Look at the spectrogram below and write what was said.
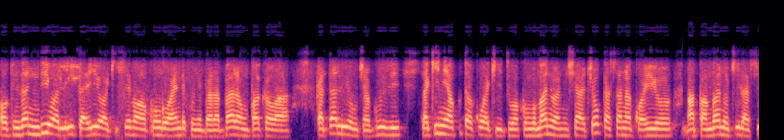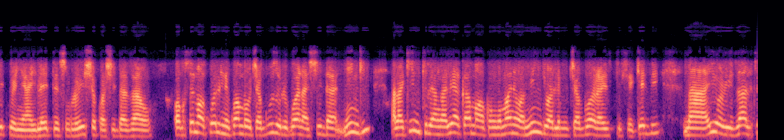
wapinzani ndio waliita hiyo wakisema Wakongo waende kwenye barabara mpaka wakatali hiyo uchaguzi, lakini hakutakuwa kitu. Wakongomani wameshachoka sana, kwa hiyo mapambano kila siku yenye hailete suluhisho kwa shida zao. Kwa kusema kweli ni kwamba uchaguzi ulikuwa na shida nyingi, lakini tuliangalia kama wakongomani wa mingi walimchagua Rais Tshisekedi, na hiyo result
